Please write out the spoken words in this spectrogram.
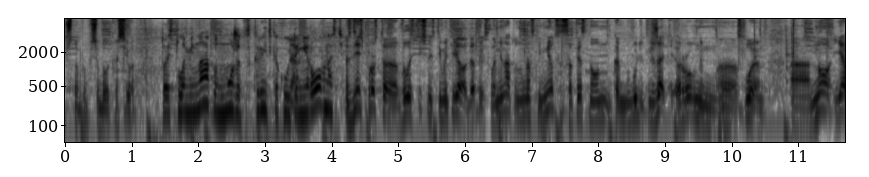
чтобы все было красиво. То есть ламинат, он может скрыть какую-то Да. неровность. Здесь просто в эластичности материала, да, то есть ламинат он у нас не гнется, соответственно, он как бы будет лежать ровным э, слоем. А, но я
